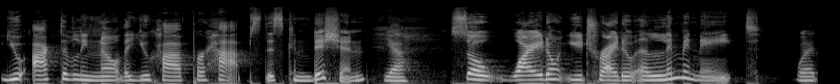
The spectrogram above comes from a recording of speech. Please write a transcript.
you actively know that you have perhaps this condition. yeah, So why don't you try to eliminate What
